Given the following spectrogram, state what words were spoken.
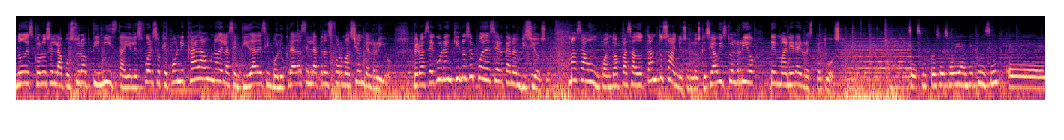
no desconocen la postura optimista y el esfuerzo que pone cada una de las entidades involucradas en la transformación del río, pero aseguran que no se puede ser tan ambicioso, más aún cuando ha pasado tantos años en los que se ha visto el río de manera irrespetuosa. Es un proceso bien difícil, eh,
